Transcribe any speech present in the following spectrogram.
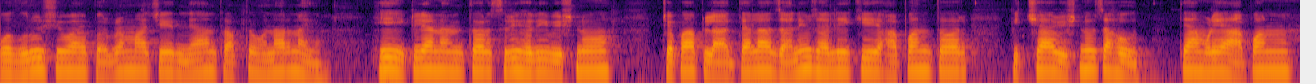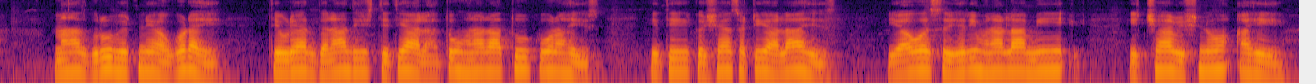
व गुरुशिवाय परब्रह्माचे ज्ञान प्राप्त होणार नाही. हे ऐकल्यानंतर श्रीहरी विष्णू चपापला त्याला जाणीव झाली की आपण तर इच्छा विष्णूच आहोत त्यामुळे आपण नास गुरु भेटणे अवघड आहे. तेवढ्यात गणाधीश तिथे आला तो म्हणाला तू कोण आहेस? इथे कशासाठी आला आहेस? यावर श्रीहरी म्हणाला मी इच्छा विष्णू आहे.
